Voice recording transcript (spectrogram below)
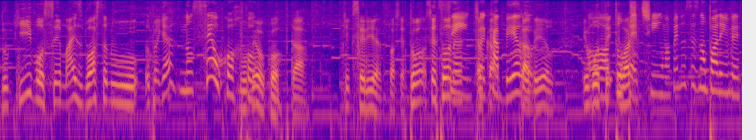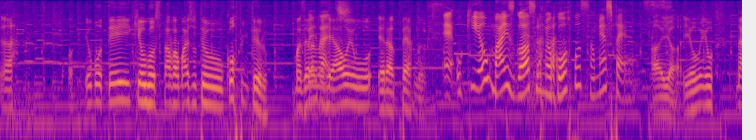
do que você mais gosta no, como é que é? No seu corpo. No meu corpo, tá? O que que seria? Tu acertou? Acertou, né? Sim, É foi o ca- cabelo. Cabelo. Eu Ó, botei, eu acho, tupetinho. Pena vocês não podem ver. ah, eu botei que eu gostava mais do teu corpo inteiro. Mas era Verdade. na real eu era pernas. É, o que eu mais gosto no meu corpo são minhas pernas. Aí, ó, eu eu na,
